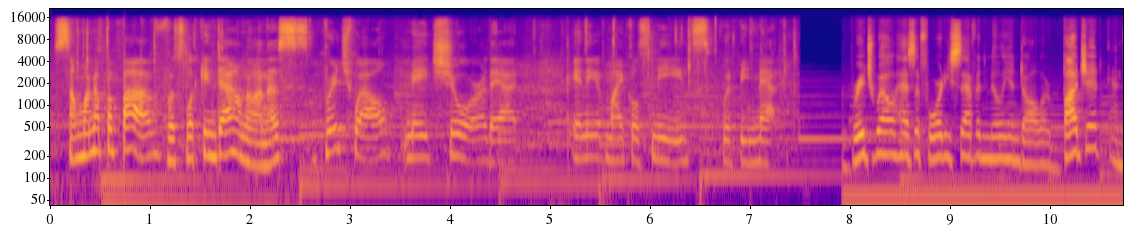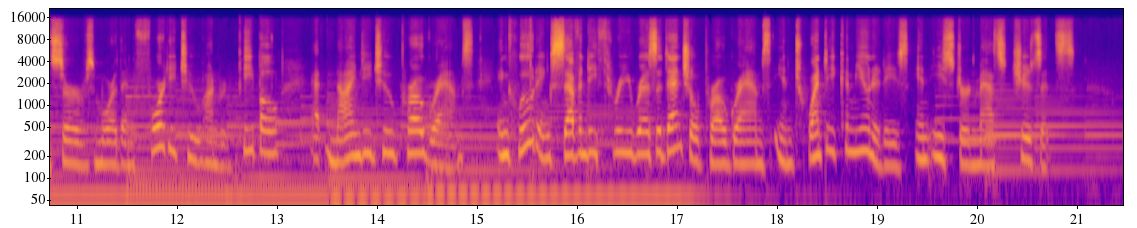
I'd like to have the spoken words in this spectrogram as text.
Someone up above was looking down on us. Bridgewell made sure that any of Michael's needs would be met. Bridgewell has a $47 million budget and serves more than 4,200 people at 92 programs, including 73 residential programs in 20 communities in eastern Massachusetts.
